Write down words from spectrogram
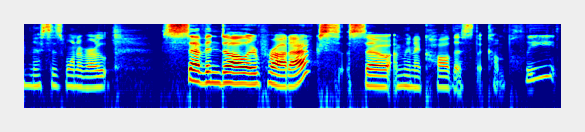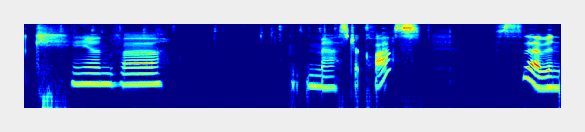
And this is one of our $7 products. So I'm going to call this the Complete Canva Masterclass. $7.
